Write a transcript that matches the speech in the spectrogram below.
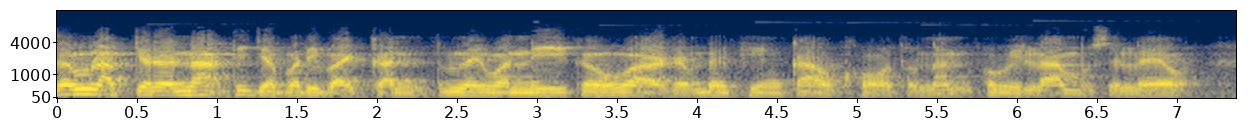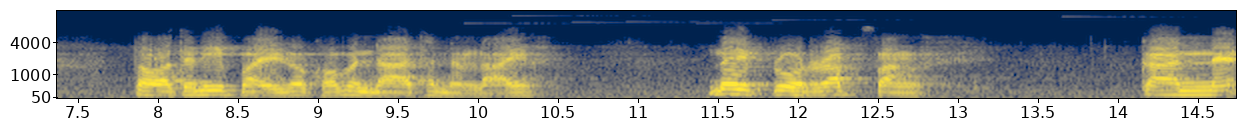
สำหรับจรณะที่จะปฏิบัติกันในวันนี้ก็ว่ากันได้เพียงเก้าข้อเท่านั้น เพราะเวลาหมดเสร็จแล้ว ต่อจากนี้ไปก็ขอบรรดาท่านทั้งหลายได้โปรดรับฟัง การแนะ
